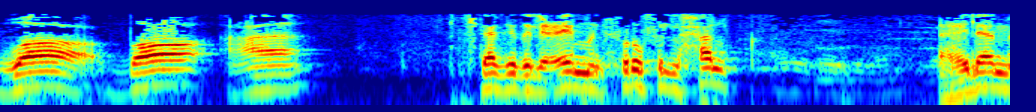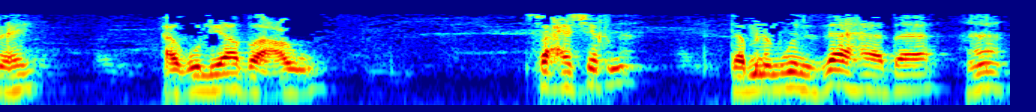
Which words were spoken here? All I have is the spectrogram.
وضاع تجد العين من حروف الحلق. أهي لام أهي. أقول يضع صح يا شيخنا؟ طب أنا بقول ذهب ها؟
